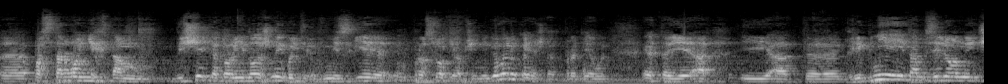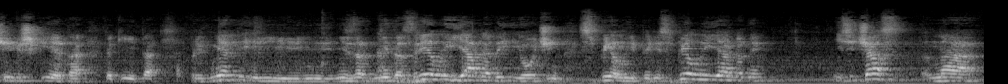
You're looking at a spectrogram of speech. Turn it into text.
э, посторонних там вещей, которые не должны быть в мезге, ну, про соки вообще не говорю, конечно, про белый, это и от, и от э, грибней, там зеленые черешки, это какие-то предметы, и недозрелые ягоды, и очень спелые, переспелые ягоды. И сейчас на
